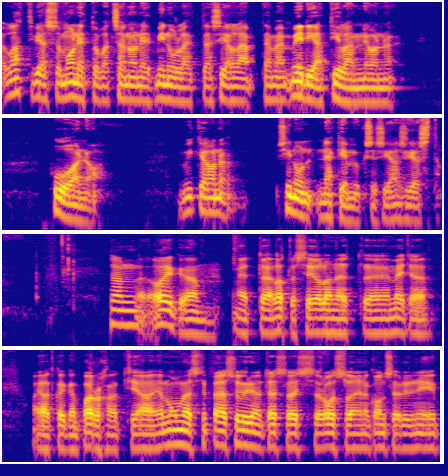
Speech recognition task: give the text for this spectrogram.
Latviassa monet ovat sanoneet minulle, että siellä tämä mediatilanne on huono. Mikä on sinun näkemyksesi asiasta? Se on oikea, että Latviassa ei ole näitä media ajat kaiken parhaat. Ja, ja mun mielestä pääsyyllinen tässä olisi ruotsalainen konserni niin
